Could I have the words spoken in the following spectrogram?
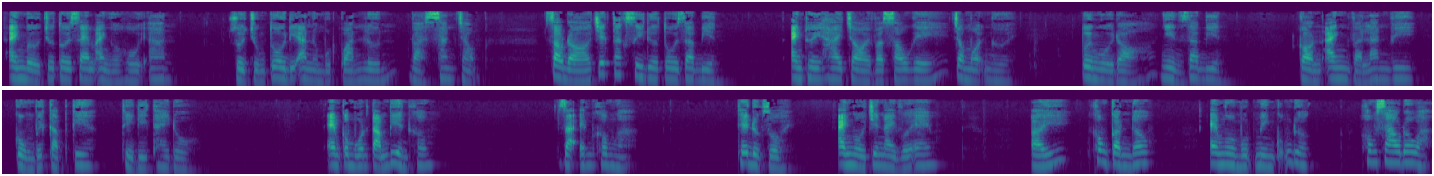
Anh mở cho tôi xem ảnh ở Hội An. Rồi chúng tôi đi ăn ở một quán lớn và sang trọng. Sau đó chiếc taxi đưa tôi ra biển. Anh thuê hai tròi và sáu ghế cho mọi người. Tôi ngồi đó nhìn ra biển. Còn anh và Lan Vi cùng với cặp kia thì đi thay đồ. Em có muốn tắm biển không? Dạ em không ạ. Thế được rồi, anh ngồi trên này với em. Ấy, không cần đâu. Em ngồi một mình cũng được. Không sao đâu ạ.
